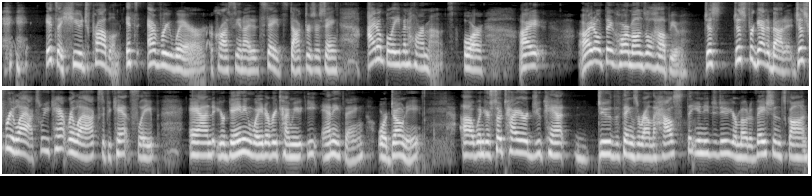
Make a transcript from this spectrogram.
It's a huge problem. It's everywhere across the United States. Doctors are saying, I don't believe in hormones, or I, I don't think hormones will help you. Just, just forget about it. Just relax. Well, you can't relax if you can't sleep and you're gaining weight every time you eat anything or don't eat. Uh, when you're so tired, you can't do the things around the house that you need to do. Your motivation's gone.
